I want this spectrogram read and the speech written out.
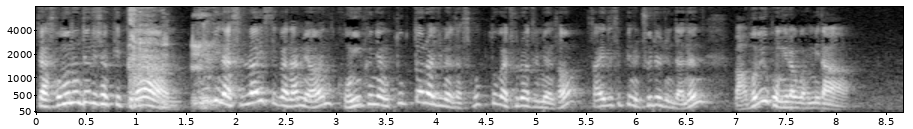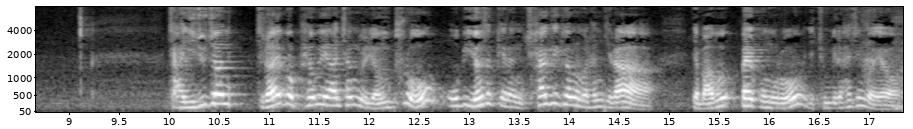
자, 소문은 들으셨겠지만, 훅이나 슬라이스가 나면 공이 그냥 뚝 떨어지면서 속도가 줄어들면서 사이드 스핀을 줄여준다는 마법의 공이라고 합니다. 자, 2주 전 드라이버 페어웨이 안착률 0%, 오비 6개라는 최악의 경험을 한지라 마법의 공으로 준비를 하신 거예요.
